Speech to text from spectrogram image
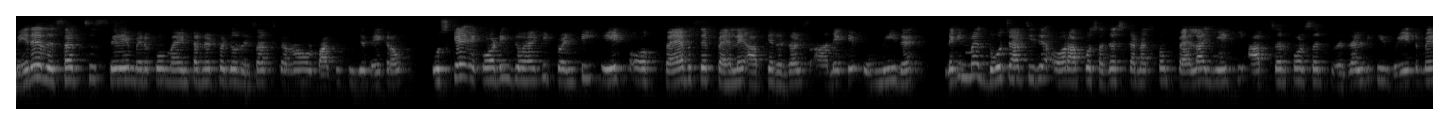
मेरे रिसर्च से, मेरे को मैं इंटरनेट पर जो रिसर्च कर रहा हूँ और बाकी चीज़ें देख रहा हूँ, उसके अकॉर्डिंग जो है कि 28 ऑफ़ फेब से पहले आपके रिज़ल्ट आने की उम्मीद है। लेकिन मैं दो चार चीज़ें और आपको सजेस्ट करना चाहता हूँ। पहला ये कि आप सिर्फ़ और सिर्फ़ रिज़ल्ट की वेट में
